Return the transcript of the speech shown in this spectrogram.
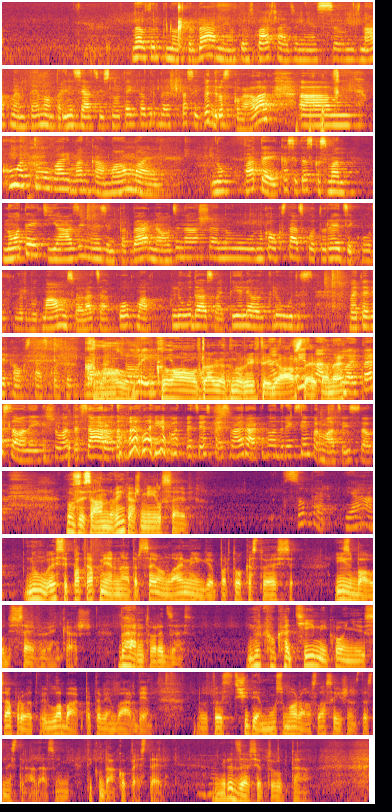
Vēl turpinot par bērniem, pirms pārslēdzamies uz nākamajām tēmām par iniciācijas noteikti gribēšu prasīt, bet drusku vēlāk. Um, ko tu vari man kā mammai nu, pateikt, kas ir tas, kas man noteikti jāzina nezinu, par bērnu audzināšanu? Nu, kaut kas tāds, ko tu redzi, kur varbūt mammas vai vecāki kopumā kļūdās vai pieļauj kļūdas. Vai tev ir kaut kas tāds, ko tu Klau, šobrīd klau, tagad nu rīktīgi ārstēt, vai ne? Vai personīgi šo te sārunu, lai iegūtu pēc iespējas vairāk noderīgas informācijas sev. Uzsīs Anna vienkārši mīl sevi. Super, jā. Nu, esi pati apmierināta ar sevi un laimīga par to, kas tu esi. Izbaudi sevi vienkārši. Bērni to redzēs. Nu, ir kaut kāda ķīmija, ko viņi saprot labāk par taviem vārdiem. Nu, Tas šitiem mūsu morāles lasīšanas tas nestrādās. Viņi tik un tā kopēs tevi. Viņi redzēs, ja tu tā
